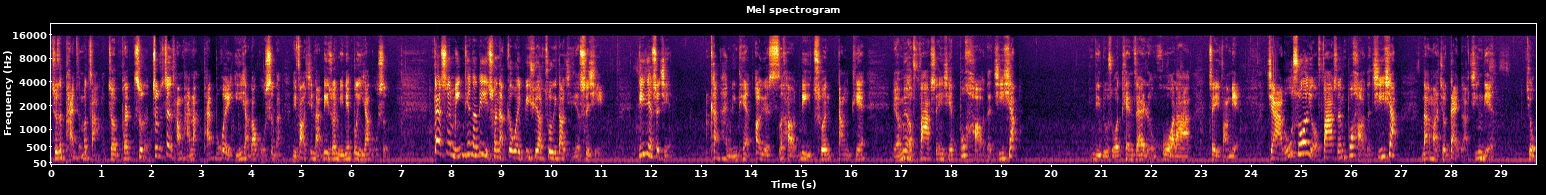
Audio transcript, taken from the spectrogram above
就是盘怎么涨，就盘就就是正常盘了，盘不会影响到股市的，你放心了，立春明天不影响股市。但是明天的立春呢，各位必须要注意到几件事情。第一件事情，看看明天二月四号立春当天有没有发生一些不好的迹象，例如说天灾人祸啦这一方面。假如说有发生不好的迹象，那么就代表今年就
